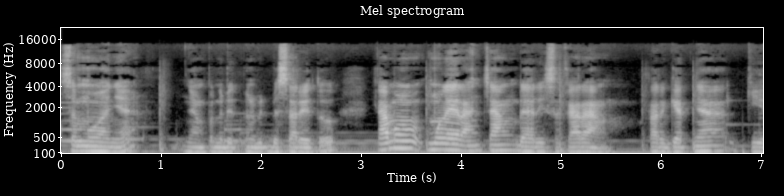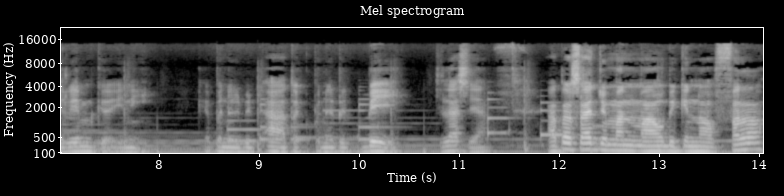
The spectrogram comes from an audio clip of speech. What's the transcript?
semuanya yang penerbit-penerbit besar itu kamu mulai rancang dari sekarang. Targetnya kirim ke ini ke penerbit A atau ke penerbit B jelas ya. Atau saya cuman mau bikin novel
